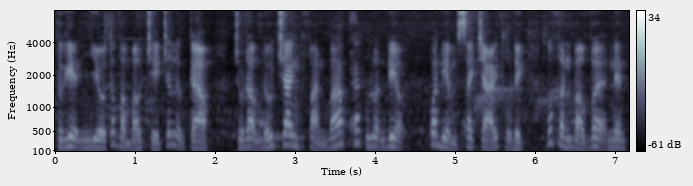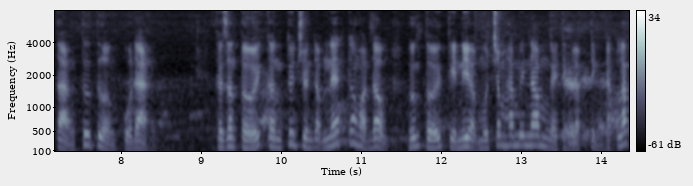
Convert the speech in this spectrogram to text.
thực hiện nhiều tác phẩm báo chí chất lượng cao, chủ động đấu tranh phản bác các luận điệu, quan điểm sai trái thù địch, góp phần bảo vệ nền tảng tư tưởng của Đảng. Thời gian tới cần tuyên truyền đậm nét các hoạt động hướng tới kỷ niệm 120 năm ngày thành lập tỉnh Đắk Lắk.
